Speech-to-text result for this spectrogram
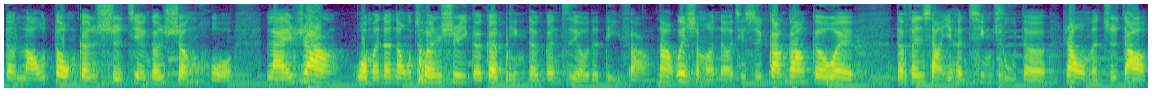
的劳动跟实践跟生活，来让我们的农村是一个更平等、更自由的地方。那为什么呢？其实刚刚各位。的分享也很清楚的让我们知道，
